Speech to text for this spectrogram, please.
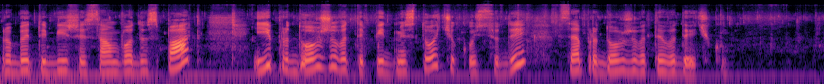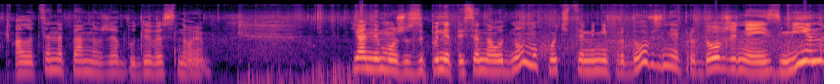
робити більший сам водоспад і продовжувати під місточок ось сюди все продовжувати водичку. Але це, напевно, вже буде весною. Я не можу зупинитися на одному, хочеться мені продовження, і продовження і змін,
